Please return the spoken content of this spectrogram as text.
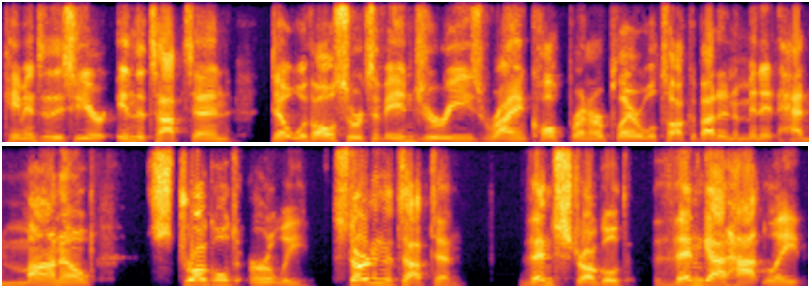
came into this year in the top 10, dealt with all sorts of injuries. Ryan Kalkbrenner, a player we'll talk about in a minute, had mono, struggled early, started in the top 10, then struggled, then got hot late.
